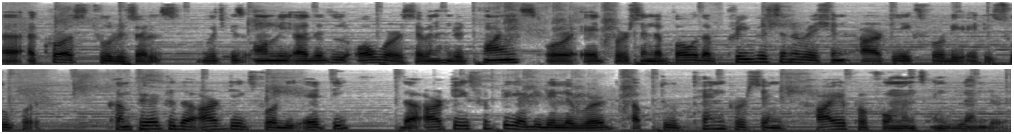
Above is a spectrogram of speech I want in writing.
uh, across two results, which is only a little over 700 points or 8% above the previous generation RTX 4080 Super. Compared to the RTX 4080, the RTX 5080 delivered up to 10% higher performance in Blender.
